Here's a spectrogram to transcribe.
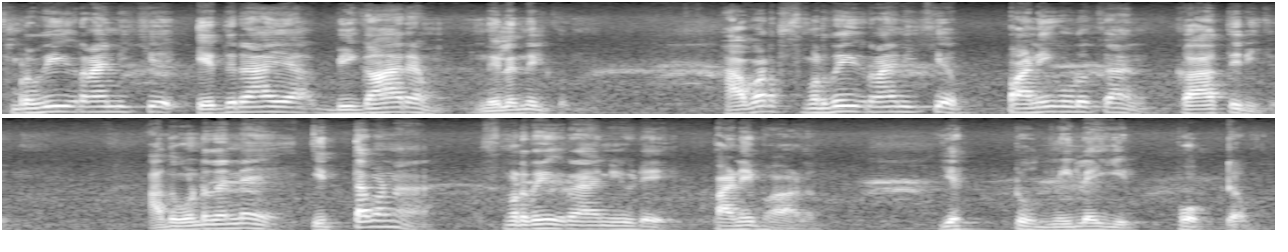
സ്മൃതി ഇറാനിക്ക് എതിരായ വികാരം നിലനിൽക്കുന്നു. അവർ സ്മൃതി ഇറാനിക്ക് പണി കൊടുക്കാൻ കാത്തിരിക്കുന്നു. അതുകൊണ്ട് തന്നെ ഇത്തവണ സ്മൃതി ഇറാനിയുടെ പണി പാളും എട്ടു നിലയിൽ പൊട്ടും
